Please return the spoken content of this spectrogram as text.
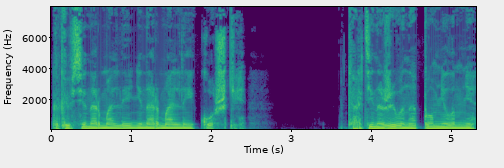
как и все нормальные и ненормальные кошки — Картина живо напомнила мне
